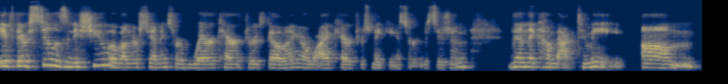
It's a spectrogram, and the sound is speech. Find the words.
If there still is an issue of understanding sort of where a character is going or why a character is making a certain decision, then they come back to me. Um,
